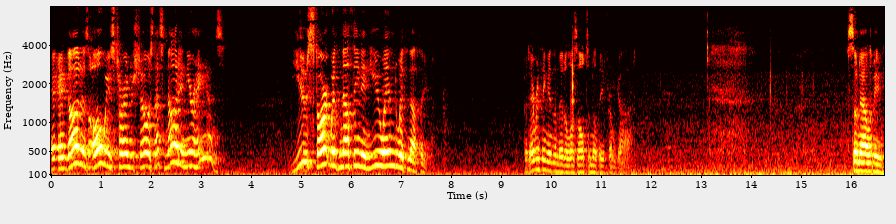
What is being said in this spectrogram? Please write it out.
And, and God is always trying to show us that's not in your hands. You start with nothing and you end with nothing. But everything in the middle is ultimately from God. So now let me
